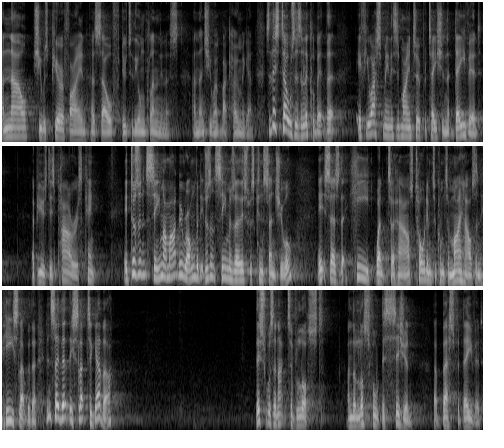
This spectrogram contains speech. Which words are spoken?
And now she was purifying herself due to the uncleanliness. And then she went back home again. So this tells us a little bit that if you ask me, this is my interpretation, that David abused his power as king. It doesn't seem, I might be wrong, but it doesn't seem as though this was consensual it says that he went to her house, told him to come to my house, and he slept with her. It didn't say that they slept together. This was an act of lust and the lustful decision at best for David.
